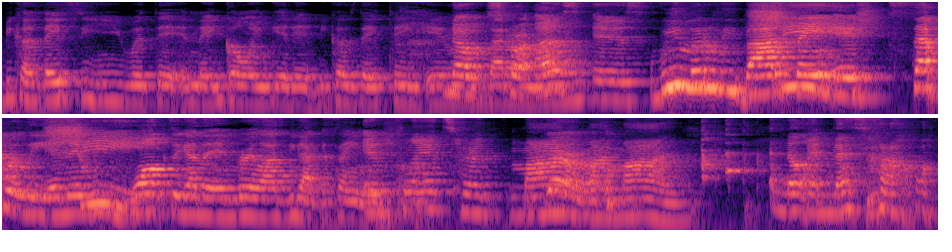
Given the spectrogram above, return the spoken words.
because they see you with it and they go and get it because they think it No, was better for us is we literally buy the same ish separately, and then we walk together and realize we got the same implants her mind Girl. my mind, No, and that's how.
